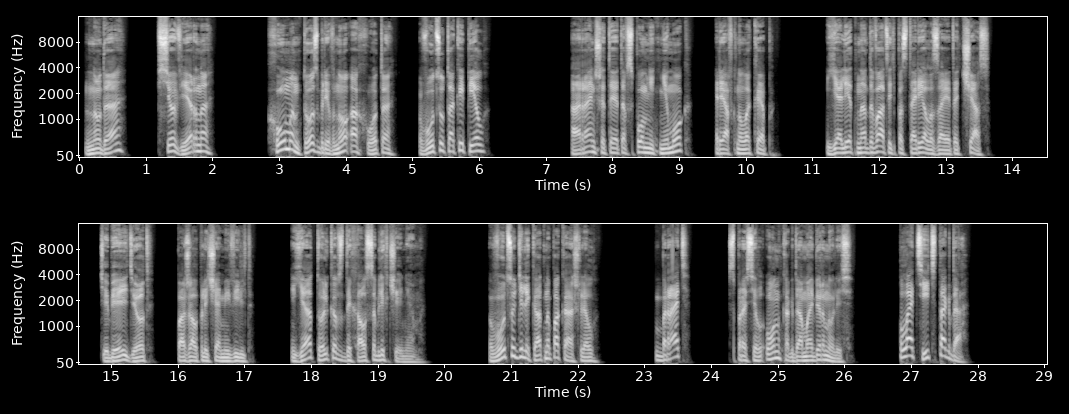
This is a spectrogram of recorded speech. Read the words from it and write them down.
Ну да, все верно. Хуман то с бревно охота. Вуцу так и пел. «А раньше ты это вспомнить не мог?» — рявкнула Кэп. Я лет на двадцать постарела за этот час». «Тебе идет», — пожал плечами Вильд. Я только вздыхал с облегчением. Вудсу деликатно покашлял. «Брать?» — спросил он, когда мы обернулись. «Платить тогда».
